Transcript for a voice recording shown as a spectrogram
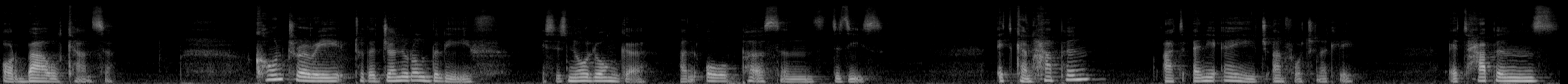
or bowel cancer. Contrary to the general belief, this is no longer an old person's disease. It can happen at any age, unfortunately. It happens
